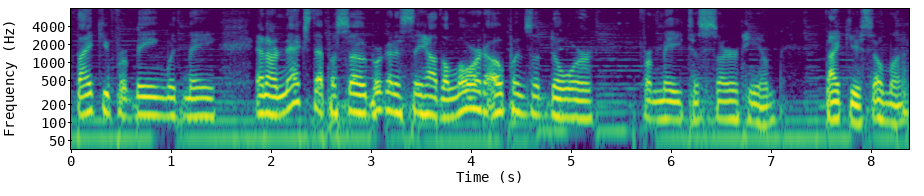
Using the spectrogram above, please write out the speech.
Thank you for being with me. In our next episode, we're going to see how the Lord opens a door for me to serve Him. Thank you so much.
